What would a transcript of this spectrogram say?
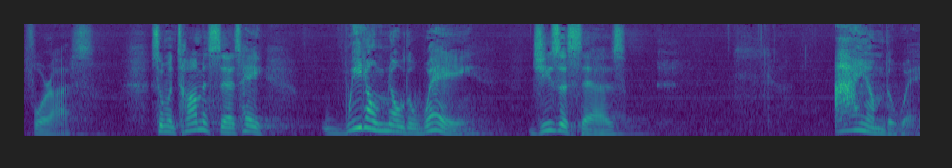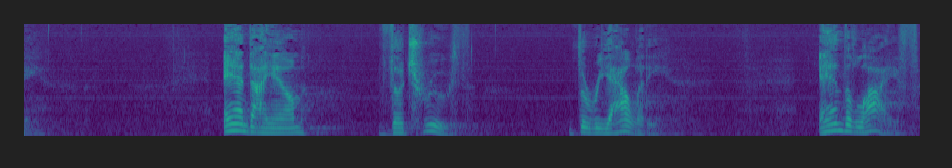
for us. So when Thomas says, Hey, we don't know the way, Jesus says, I am the way, and I am the truth, the reality, and the life.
